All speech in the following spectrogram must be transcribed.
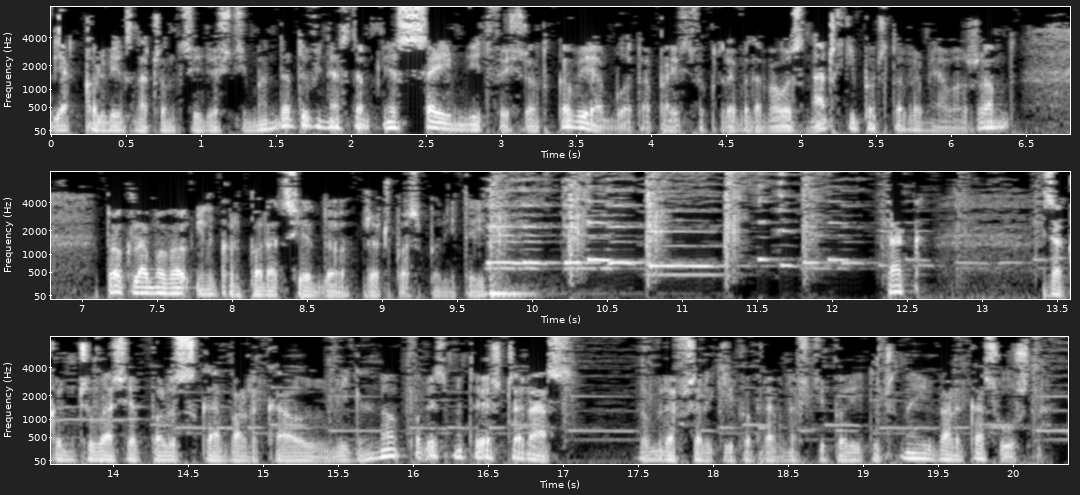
jakkolwiek znaczącej ilości mandatów i następnie Sejm Litwy Środkowej, a było to państwo, które wydawało znaczki pocztowe, miało rząd, proklamował inkorporację do Rzeczpospolitej. Tak zakończyła się polska walka o Wilno. Powiedzmy to jeszcze raz, wbrew wszelkiej poprawności politycznej, walka słuszna.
